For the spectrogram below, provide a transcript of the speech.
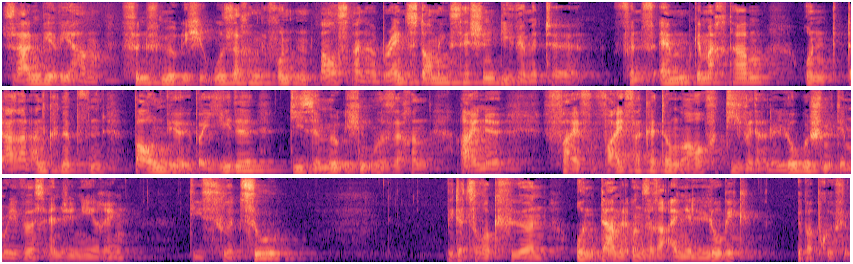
sagen wir, wir haben fünf mögliche Ursachen gefunden aus einer Brainstorming-Session, die wir mit äh, 5M gemacht haben. Und daran anknüpfend bauen wir über jede dieser möglichen Ursachen eine 5-Y-Verkettung auf, die wir dann logisch mit dem Reverse Engineering, dies führt zu, wieder zurückführen und damit unsere eigene Logik überprüfen.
